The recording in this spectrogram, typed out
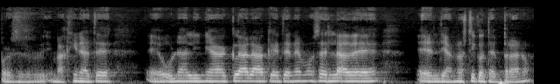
pues imagínate, eh, una línea clara que tenemos es la de el diagnóstico temprano,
